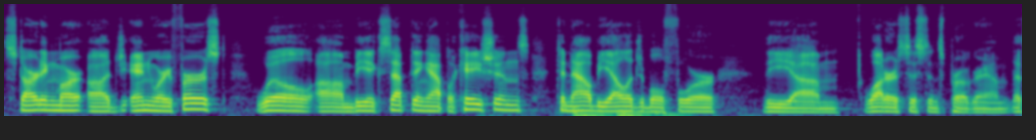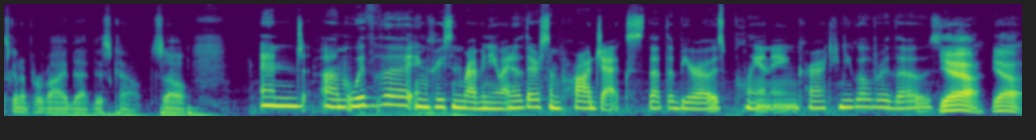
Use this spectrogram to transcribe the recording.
starting Mar- uh, January 1st will um, be accepting applications to now be eligible for the um, water assistance program that's going to provide that discount. So, And um, with the increase in revenue, I know there's some projects that the bureau is planning. Correct? Can you go over those? yeah, yeah.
